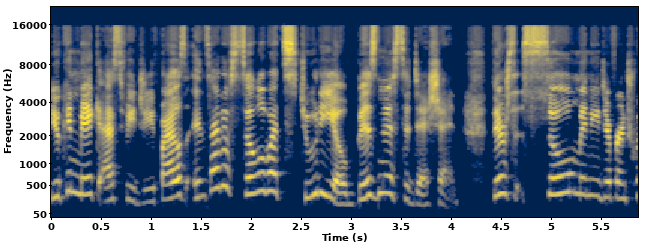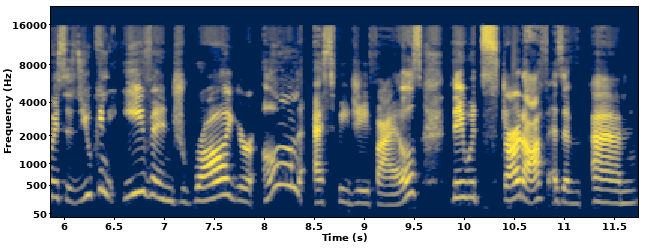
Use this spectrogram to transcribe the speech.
You can make SVG files inside of Silhouette Studio Business Edition. There's so many different choices. You can even draw your own SVG files. They would start off as a, um,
